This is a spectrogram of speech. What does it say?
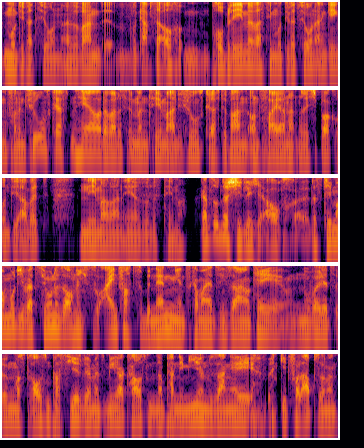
Motivation? Also waren, gab es da auch Probleme, was die Motivation anging von den Führungskräften her oder war das immer ein Thema, die Führungskräfte waren on fire und hatten richtig Bock und die Arbeitnehmer waren eher so das Thema? Ganz unterschiedlich. Auch äh, das Thema Motivation ist auch nicht so einfach zu benennen. Jetzt kann man jetzt nicht sagen, okay, nur weil jetzt irgendwas draußen passiert, wir haben jetzt mega Chaos mit einer Pandemie und wir sagen, hey, geht voll ab, sondern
